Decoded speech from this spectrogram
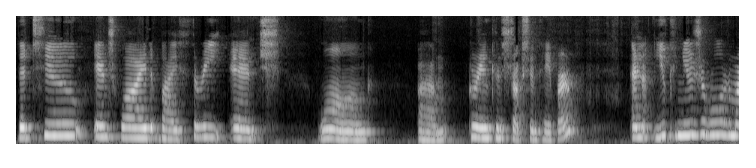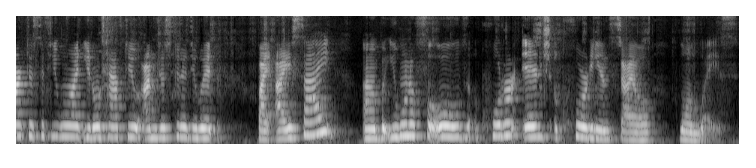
the two inch wide by three inch long um, green construction paper. And you can use your ruler to mark this if you want. You don't have to. I'm just going to do it by eyesight. Um, but you want to fold a quarter inch accordion style long ways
